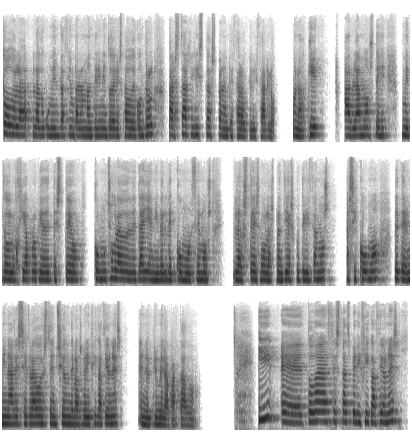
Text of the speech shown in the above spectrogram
toda la, la documentación para el mantenimiento del estado de control, para estar listos para empezar a utilizarlo. Bueno, aquí hablamos de metodología propia de testeo con mucho grado de detalle a nivel de cómo hacemos los test o las plantillas que utilizamos, así como determinar ese grado de extensión de las verificaciones en el primer apartado. Y eh, todas estas verificaciones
